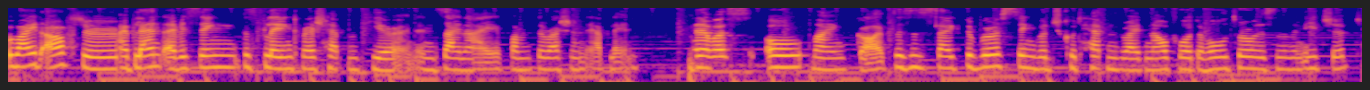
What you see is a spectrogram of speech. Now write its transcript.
right after I planned everything, this plane crash happened here in Sinai from the Russian airplane. And I was, oh my god, this is like the worst thing which could happen right now for the whole tourism in Egypt.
